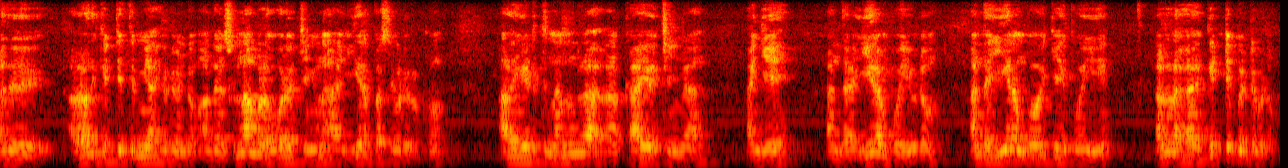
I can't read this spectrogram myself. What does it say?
அது அதாவது கெட்டித்தன்மையாக இருக்க வேண்டும். அந்த சுண்ணாம்புல ஊற வச்சீங்கன்னா ஈரப்பசையோடு இருக்கும். அதை எடுத்து நல்லா காய வச்சீங்கன்னா அங்கே அந்த ஈரம் போய்விடும். அந்த ஈரம் போய்க்கு போய் நல்லா கெட்டிப்பட்டு விடும்.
